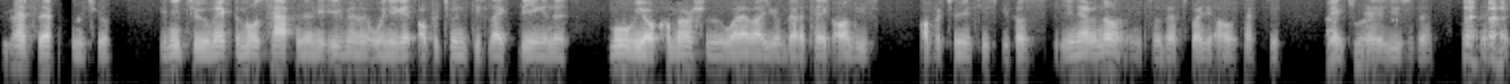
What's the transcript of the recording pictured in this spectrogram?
you that's definitely true. You need to make the most happen, and even when you get opportunities like being in a movie or commercial or whatever, you've got to take all these opportunities because you never know, and so that's why you always have to make uh, use of that.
